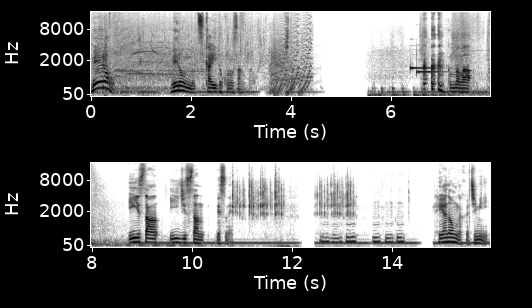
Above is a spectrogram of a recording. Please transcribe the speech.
メロン。メロンの使いどころさん。こんばんは。イーさんイージスさんですね。部屋の音楽が地味に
